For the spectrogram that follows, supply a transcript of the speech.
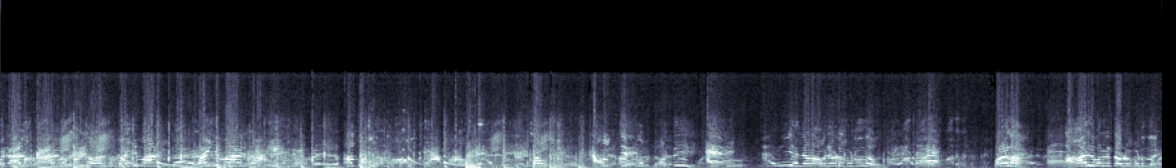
ഒരാൾ മതി. നീയല്ലടാ അവനോട് കൊണ്ടുവന്നത് പറയണ ആര് പറഞ്ഞിട്ട് അവിടെ കൊണ്ടുവന്നത്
